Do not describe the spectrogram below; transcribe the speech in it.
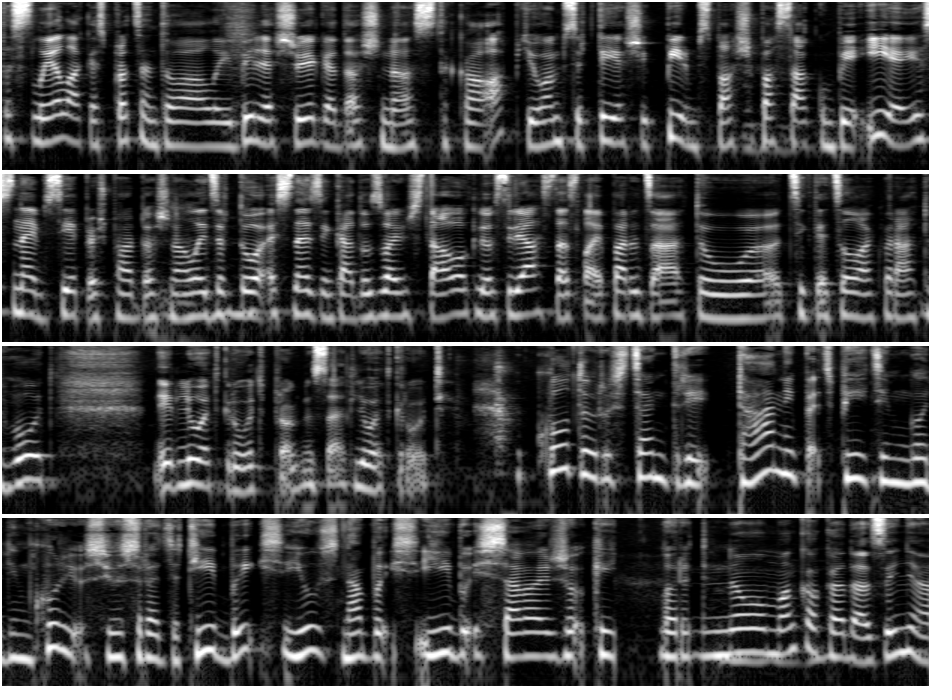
tas lielākais procentuāli biļešu iegādāšanās apjoms ir tieši pirms paša pasākuma pie ieejas, nevis iepriekš pārdošanā. Līdz ar to es nezinu, kādos zvaigžņu stāvokļos ir jāstāsta, lai paredzētu, cik tie cilvēki varētu būt. Ir ļoti grūti prognozēt, ļoti grūti. Kultūras centri tāni pēc pieciem gadiem, kur jūs, jūs redzat, ībīs, jūs nabīs, ībīs savaižoki? Varat. Nu, man kaut kādā ziņā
